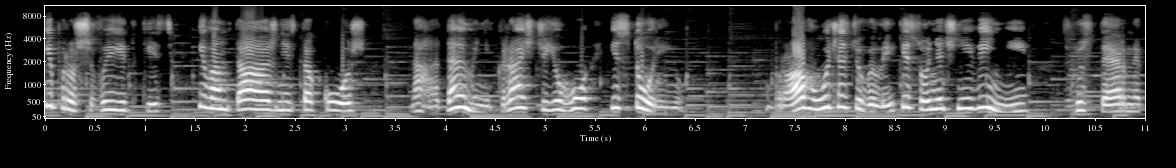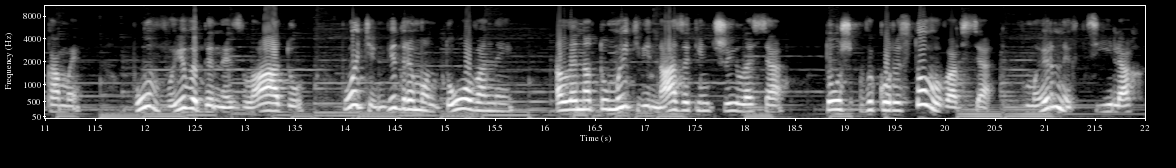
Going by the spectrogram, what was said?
і про швидкість, і вантажність також. Нагадай мені краще його історію. Брав участь у Великій сонячній війні з люстерниками, був виведений з ладу, потім відремонтований, але на ту мить війна закінчилася, тож використовувався в мирних цілях.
